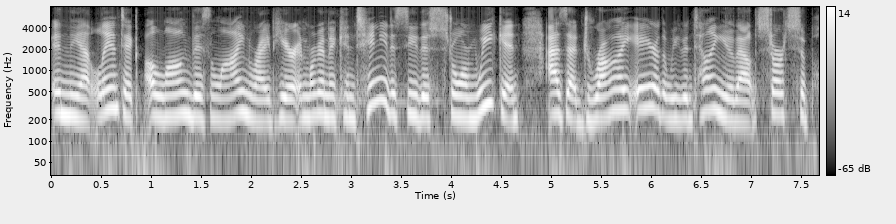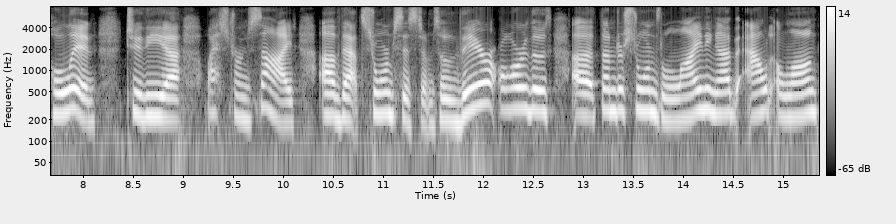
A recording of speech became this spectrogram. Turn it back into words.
in the Atlantic along this line right here. And we're going to continue to see this storm weaken as that dry air that we've been telling you about starts to pull in to the uh, western side of that storm system. So there are those uh, thunderstorms lining up out along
